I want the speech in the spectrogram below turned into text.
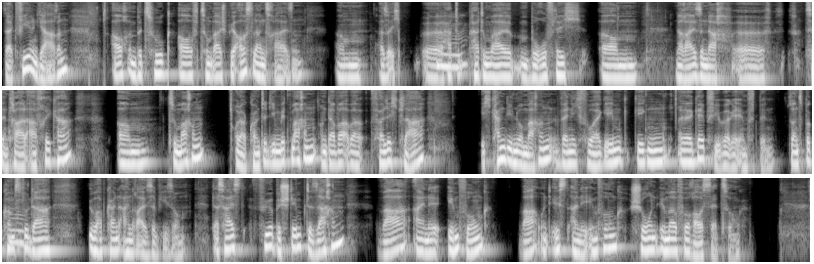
seit vielen Jahren auch in Bezug auf zum Beispiel Auslandsreisen. Ähm, also ich äh, mhm. hatte, hatte mal beruflich ähm, eine Reise nach äh, Zentralafrika ähm, zu machen oder konnte die mitmachen. Und da war aber völlig klar, ich kann die nur machen, wenn ich vorher gegen, gegen äh, Gelbfieber geimpft bin. Sonst bekommst mhm. du da überhaupt kein Einreisevisum. Das heißt, für bestimmte Sachen war eine Impfung war und ist eine Impfung schon immer Voraussetzung.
